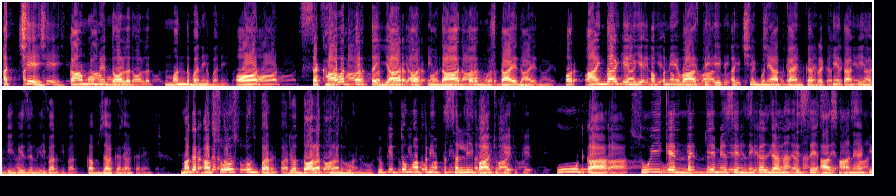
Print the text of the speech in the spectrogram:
اچھے کاموں میں دولت مند بنے اور سخاوت پر تیار اور امداد پر مشتائد ہوں۔ اور آئندہ کے لیے اپنے واسطے ایک اچھی بنیاد قائم کر رکھیں تاکہ حقیقی زندگی پر قبضہ کریں۔ مگر افسوس تم پر جو دولت مند ہو کیونکہ تم اپنی تسلی پا چکے۔ اونٹ کا سوئی کے نکے میں سے نکل جانا اس سے آسان ہے کہ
